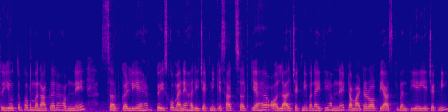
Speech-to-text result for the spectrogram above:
तो ये उत्तपम बनाकर हमने सर्व कर लिए हैं। तो इसको मैंने हरी चटनी के साथ सर्व किया है और लाल चटनी बनाई थी हमने, टमाटर और प्याज की बनती है ये चटनी।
